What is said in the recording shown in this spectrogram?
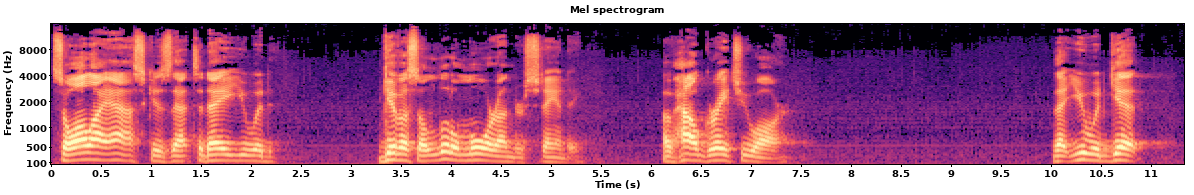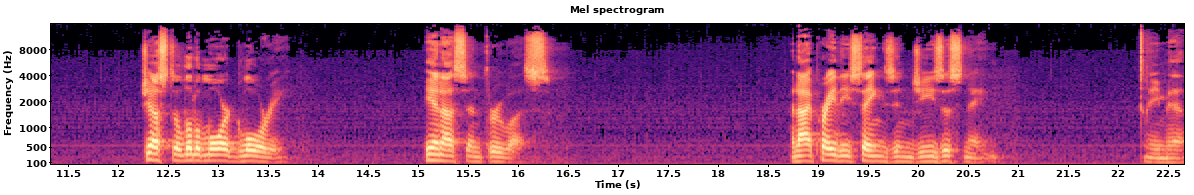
So, all I ask is that today you would give us a little more understanding of how great you are. That you would get just a little more glory in us and through us. And I pray these things in Jesus' name. Amen.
